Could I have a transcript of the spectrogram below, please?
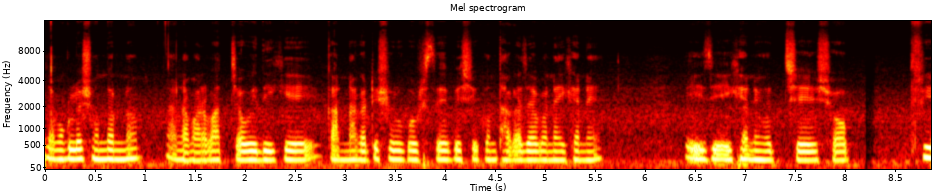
জামাগুলো সুন্দর না। আর আমার বাচ্চা ওইদিকে কান্নাকাটি শুরু করছে, বেশিক্ষণ থাকা যাবে না এখানে। এই যে এখানে হচ্ছে সব থ্রি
